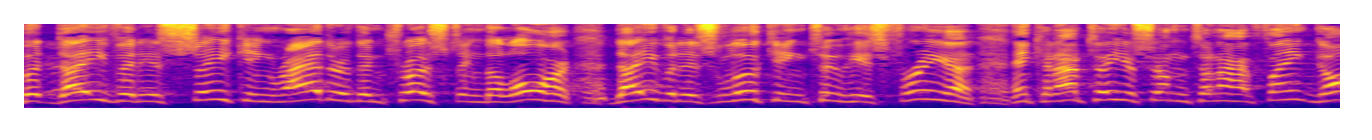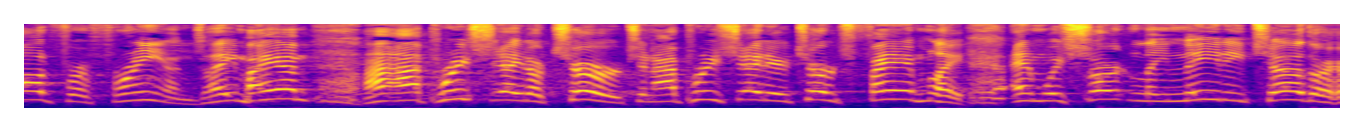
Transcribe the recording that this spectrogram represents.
But David is seeking rather than trusting the Lord. David is looking to his friend. And can I tell you something tonight? Thank God for friends. Amen. I, I appreciate our church and I appreciate our church family, and we certainly need each other.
